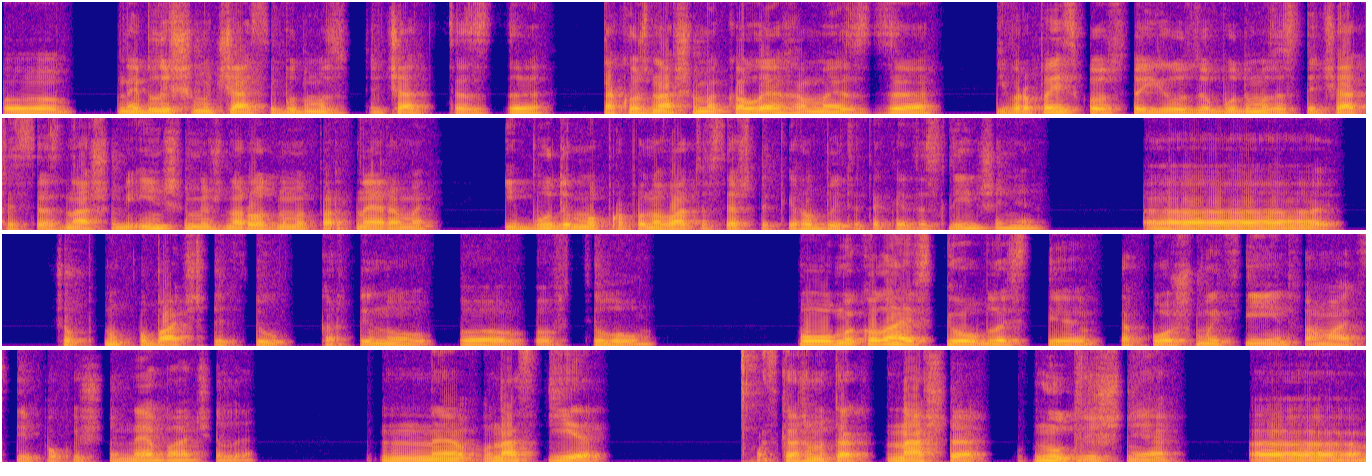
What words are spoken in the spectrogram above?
в найближчому часі будемо зустрічатися з також нашими колегами з Європейського Союзу, будемо зустрічатися з нашими іншими міжнародними партнерами і будемо пропонувати все ж таки робити таке дослідження, е, щоб ну, побачити цю картину в, в цілому. По Миколаївській області також ми цієї інформації поки що не бачили. У нас є, скажімо так, наше внутрішнє е,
